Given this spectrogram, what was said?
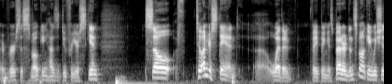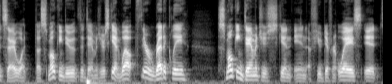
versus smoking, how does it do for your skin? So, to understand uh, whether vaping is better than smoking, we should say, what does smoking do to damage your skin? Well, theoretically, smoking damages your skin in a few different ways. It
